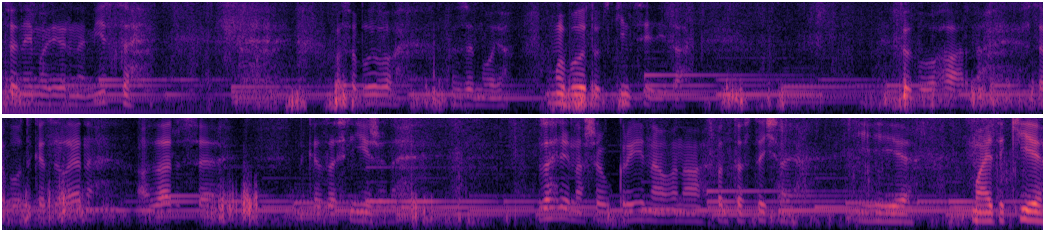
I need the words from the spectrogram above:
Це неймовірне місце, особливо зимою. Ми були тут в кінці літа. Тут було гарно, все було таке зелене, а зараз все таке засніжене. Взагалі наша Україна вона фантастична і має такі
